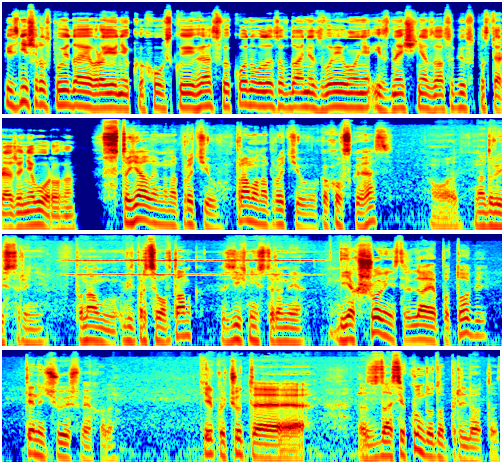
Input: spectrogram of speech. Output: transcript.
Пізніше розповідає, в районі Каховської ГЕС виконували завдання з виявлення і знищення засобів спостереження ворога. Стояли ми напротив, прямо напротив Каховської ГЕС, от, на другій стороні. По нам відпрацював танк з їхньої сторони. Якщо він стріляє по тобі, ти не чуєш виходу. Тільки чути е, за секунду до прильоту.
